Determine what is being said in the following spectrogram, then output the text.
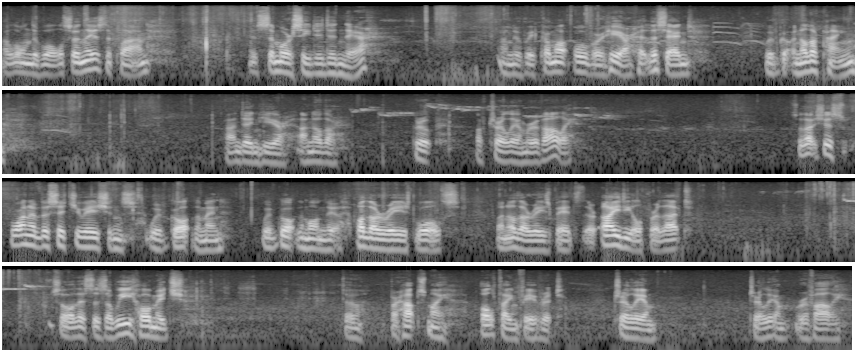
along the wall. So there's the plan. There's some more seeded in there. And if we come up over here at this end, we've got another pine. And in here another group of Trillium rivale. So that's just one of the situations we've got them in. We've got them on the other raised walls, on other raised beds. They're ideal for that. So this is a wee homage to perhaps my all-time favourite Trillium, Trillium rivale.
